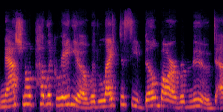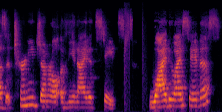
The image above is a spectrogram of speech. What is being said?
National Public Radio would like to see Bill Barr removed as Attorney General of the United States. Why do I say this?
